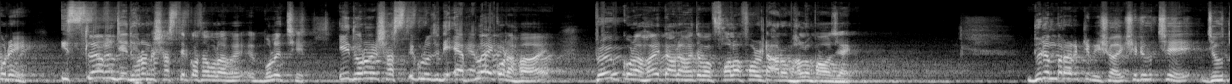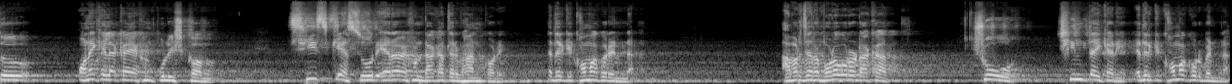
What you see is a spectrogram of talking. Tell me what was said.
করে ইসলাম যে ধরনের শাস্তির কথা বলা বলেছে, এই ধরনের শাস্তিগুলো যদি অ্যাপ্লাই করা হয়, প্রয়োগ করা হয়, তাহলে হয়তো বা ফলাফলটা আরও ভালো পাওয়া যায়। দুই নম্বর আরেকটি বিষয়, সেটি হচ্ছে যেহেতু অনেক এলাকায় এখন পুলিশ কম সিস ক্যাসোর এরাও এখন ডাকাতের ভান করে, এদেরকে ক্ষমা করেন না। আবার যারা বড় বড় ডাকাত, চোর, ছিনতাইকারী, এদেরকে ক্ষমা করবেন না।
